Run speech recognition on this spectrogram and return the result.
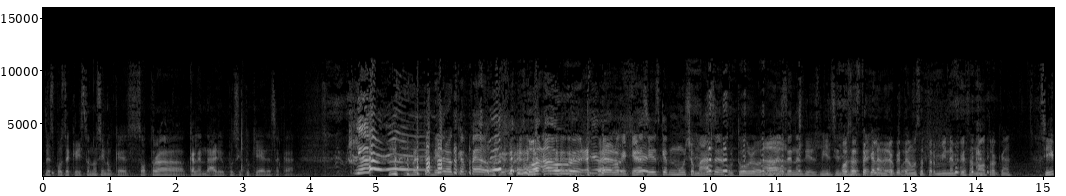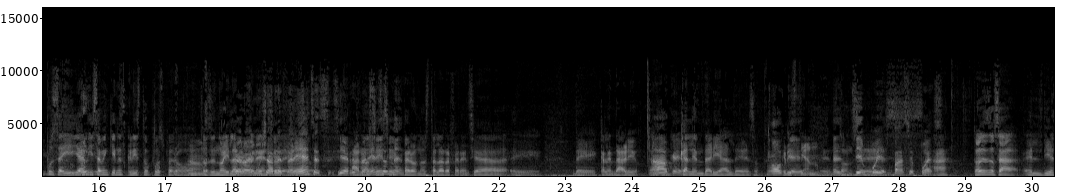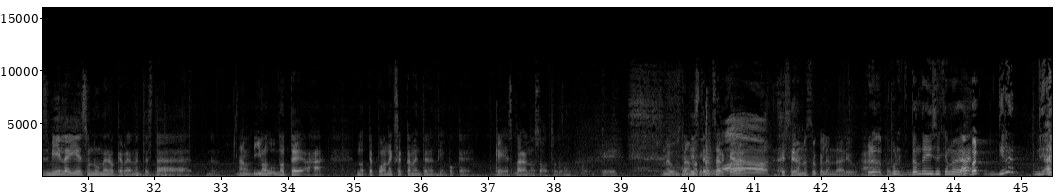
después de Cristo, no, sino que es otro calendario, pues si tú quieres acá. ¿No me entendieron? ¿Qué pedo? ¡Wow, güey! Bueno, lo que quiero decir es que es mucho más en el futuro, no Ah. es en el 10.000. O sea, este calendario que pues. tenemos se termina, empieza en otro acá. Sí, pues ahí ya ni saben quién es Cristo, pues, pero Ah. entonces no hay la Pero hay referencia muchas referencias. eso. Sí, hay Ah, no, sí, referencias, sí, pero no está la referencia eh, de calendario. Ah, ok. Calendarial de eso. Ok. Cristiano. El tiempo y espacio, pues. ajá. Entonces, o sea, el 10.000 ahí es un número que realmente está... no- Ambiguo. No, no te, ajá, no te pone exactamente en el tiempo que, que es para nosotros, ¿no? Ok. Me gustaba más pensar que era, Wow. que sí era nuestro calendario. Ah, Pero, pues ¿por-. ¿dónde dice que no es? Ah. Bueno, dila. Dila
